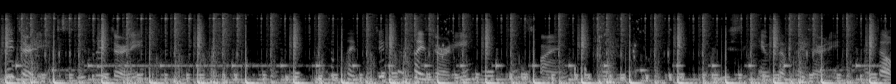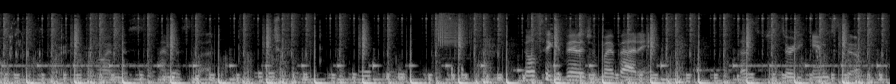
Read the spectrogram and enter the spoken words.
Play dirty. Play dirty. Play, you can play dirty. That's fine. You see games that play dirty. I dealt with it before. Oh, I missed, I missed that. Don't take advantage of my bad. That's just dirty games too.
